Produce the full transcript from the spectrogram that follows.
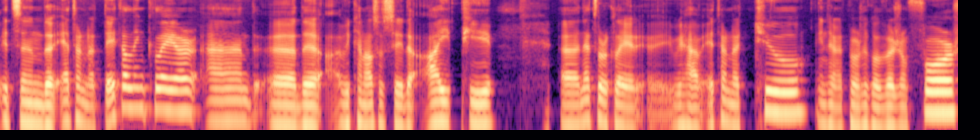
it's in the Ethernet data link layer. And uh, the we can also see the IP uh, network layer. We have Ethernet 2, Internet Protocol version 4,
